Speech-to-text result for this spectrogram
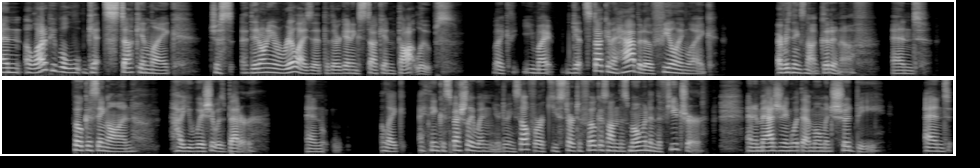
And a lot of people get stuck in like just they don't even realize it that they're getting stuck in thought loops. Like you might get stuck in a habit of feeling like everything's not good enough and focusing on how you wish it was better. And like, I think, especially when you're doing self work, you start to focus on this moment in the future and imagining what that moment should be. And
